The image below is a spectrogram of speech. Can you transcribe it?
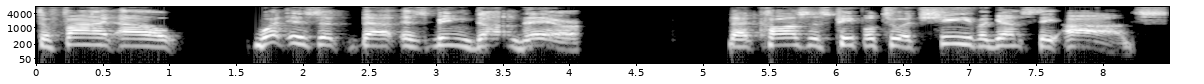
to find out what is it that is being done there that causes people to achieve against the odds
